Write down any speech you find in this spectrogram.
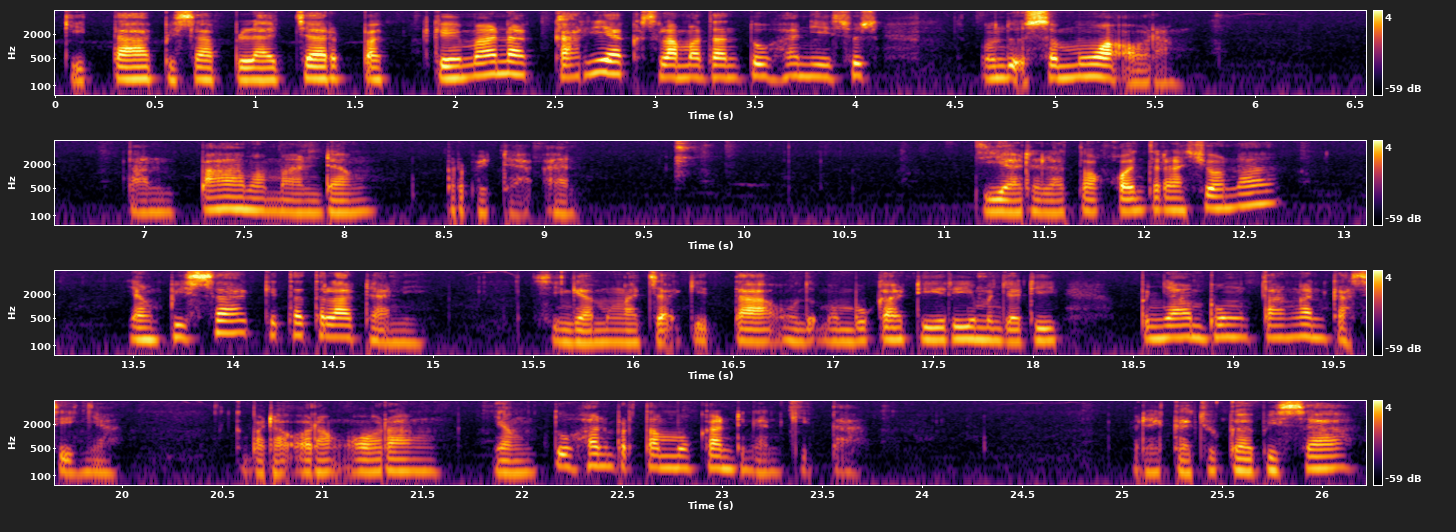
kita bisa belajar bagaimana karya keselamatan Tuhan Yesus untuk semua orang tanpa memandang perbedaan. Dia adalah tokoh internasional yang bisa kita teladani sehingga mengajak kita untuk membuka diri menjadi penyambung tangan kasihnya kepada orang-orang yang Tuhan pertemukan dengan kita. Mereka juga bisa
